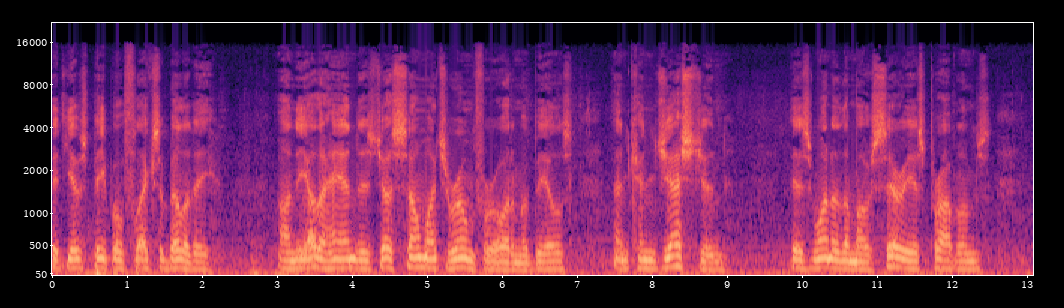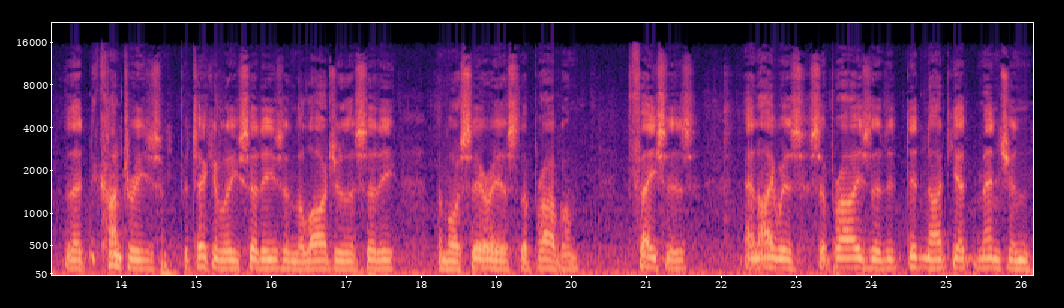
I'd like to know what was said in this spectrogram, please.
It gives people flexibility. On the other hand, there's just so much room for automobiles, and congestion is one of the most serious problems that countries, particularly cities, and the larger the city, the more serious the problem faces. And I was surprised that it did not get mentioned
